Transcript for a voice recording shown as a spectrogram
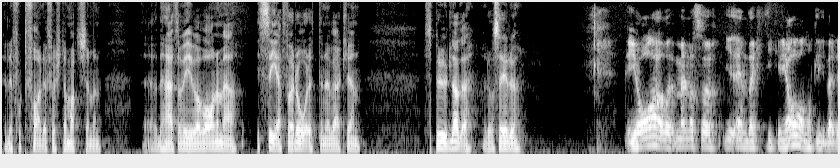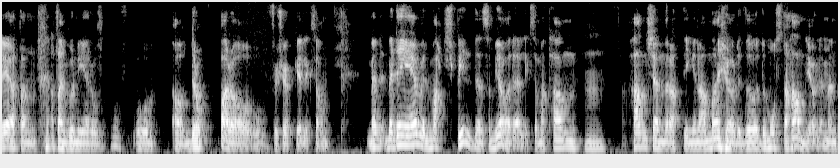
Eller fortfarande första matchen, men eh, den här som vi var vana med i C förra året, den är verkligen sprudlade. Eller vad säger du? Ja, men alltså enda kritiken jag har mot Lidberg är att han, att han går ner och, och, och ja, droppar och, och försöker liksom. Men, men det är väl matchbilden som gör det liksom att han, han känner att ingen annan gör det, då, då måste han göra det. Men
